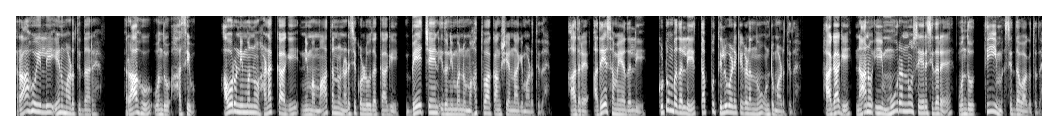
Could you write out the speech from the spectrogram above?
ರಾಹು ಇಲ್ಲಿ ಏನು ಮಾಡುತ್ತಿದ್ದಾರೆ? ರಾಹು ಒಂದು ಹಸಿವು. ಅವರು ನಿಮ್ಮನ್ನು ಹಣಕ್ಕಾಗಿ, ನಿಮ್ಮ ಮಾತನ್ನು ನಡೆಸಿಕೊಳ್ಳುವುದಕ್ಕಾಗಿ ಬೇಚೇನ್ ಇದು ನಿಮ್ಮನ್ನು ಮಹತ್ವಾಕಾಂಕ್ಷಿಯನ್ನಾಗಿ ಮಾಡುತ್ತಿದೆ. ಆದರೆ ಅದೇ ಸಮಯದಲ್ಲಿ ಕುಟುಂಬದಲ್ಲಿ ತಪ್ಪು ತಿಳುವಳಿಕೆಗಳನ್ನು ಉಂಟುಮಾಡುತ್ತಿದೆ. ಹಾಗಾಗಿ ನಾನು ಈ ಮೂರನ್ನೂ ಸೇರಿಸಿದರೆ ಒಂದು ಥೀಮ್ ಸಿದ್ಧವಾಗುತ್ತದೆ.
